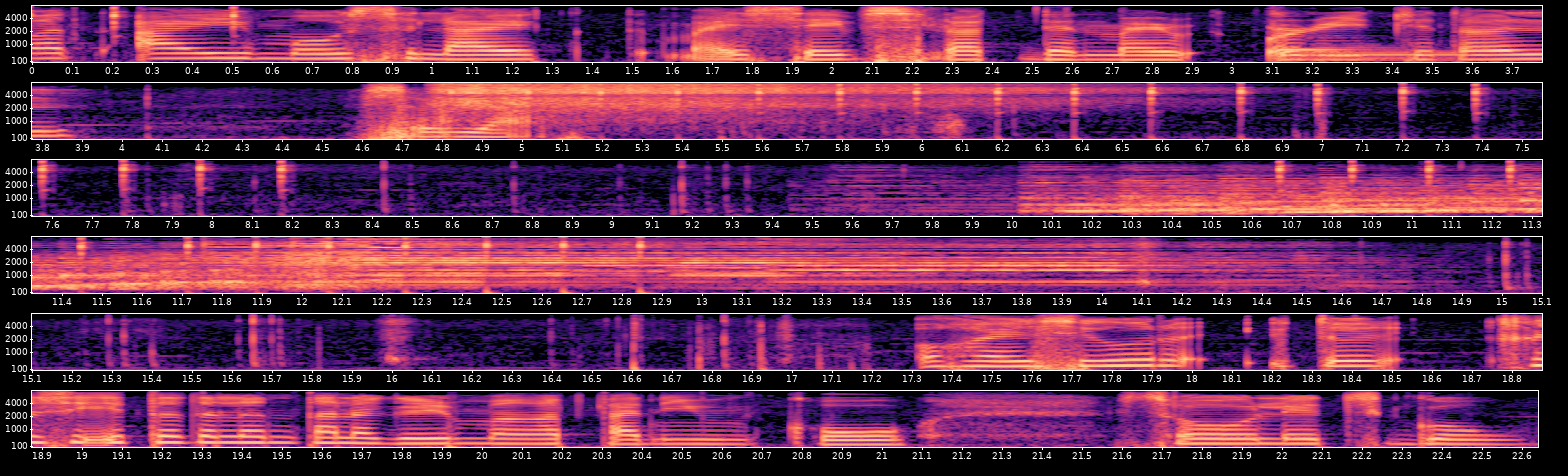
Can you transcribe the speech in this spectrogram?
But I most like my save slot than my original. So yeah. Okay, siguro ito, kasi ito na lang talaga yung mga tanim ko. So, let's go.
